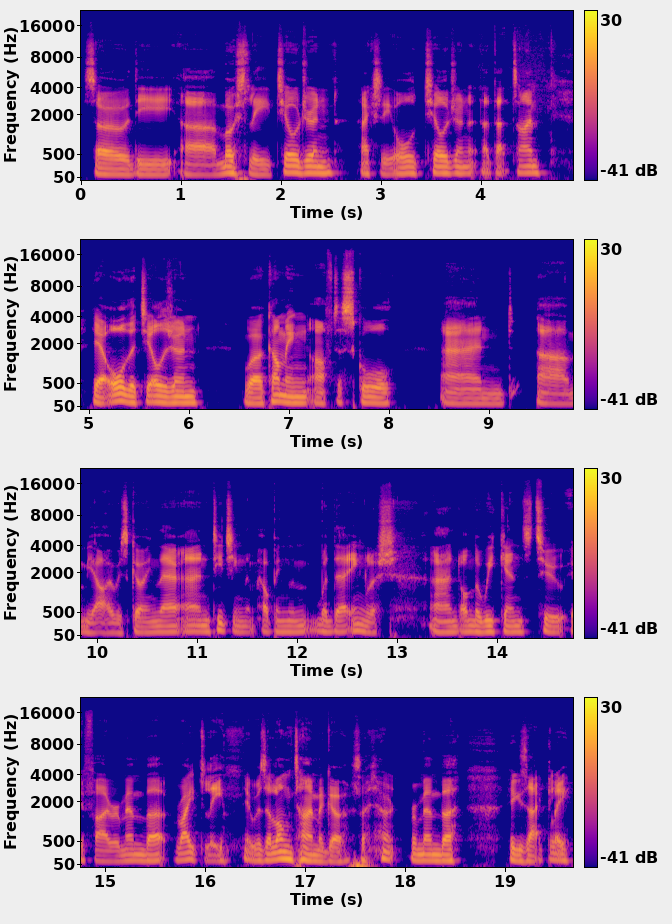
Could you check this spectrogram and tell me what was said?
So the uh, mostly children, actually all children at that time. Yeah, all the children were coming after school, and um, yeah, I was going there and teaching them, helping them with their English, and on the weekends too, if I remember rightly. It was a long time ago, so I don't remember exactly,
